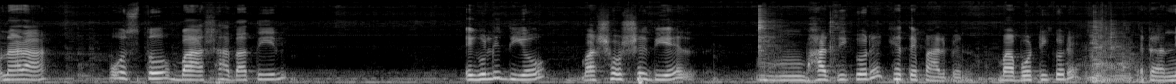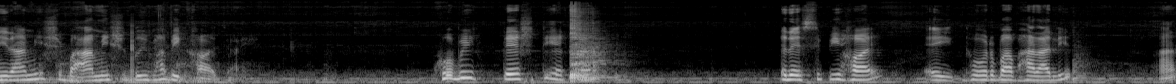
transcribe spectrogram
ওনারা পোস্ত বা সাদা তিল এগুলি দিয়েও বা সর্ষে দিয়ে ভাজি করে খেতে পারবেন বা বটি করে। এটা নিরামিষ বা আমিষ দুইভাবেই খাওয়া যায়। খুবই টেস্টি একটা রেসিপি হয় এই থোর বা ভাড়ালির আর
